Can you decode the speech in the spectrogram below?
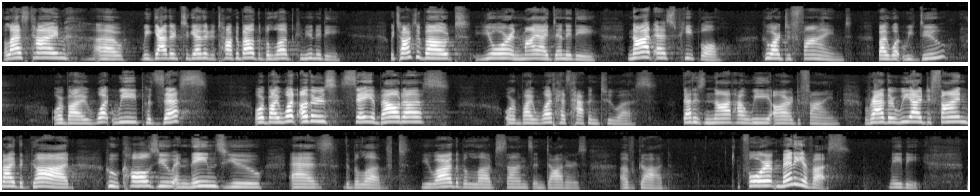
The last time uh, we gathered together to talk about the beloved community, we talked about your and my identity, not as people who are defined by what we do or by what we possess or by what others say about us or by what has happened to us. That is not how we are defined. Rather, we are defined by the God who calls you and names you as the beloved. You are the beloved sons and daughters of God. For many of us, maybe,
